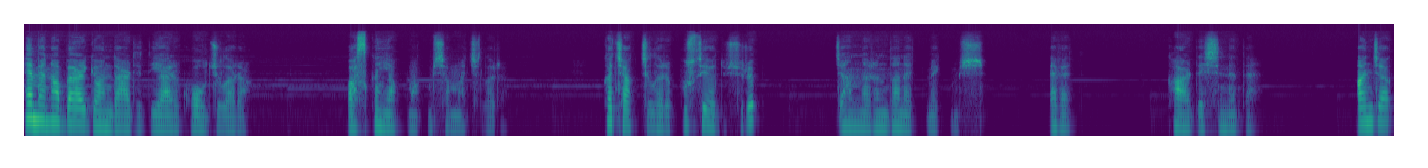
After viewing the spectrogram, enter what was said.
hemen haber gönderdi diğer kolculara. Baskın yapmakmış amaçları. Kaçakçıları pusuya düşürüp canlarından etmekmiş. Evet, kardeşini de. Ancak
